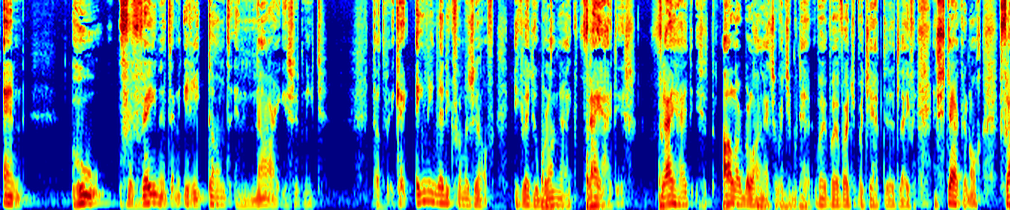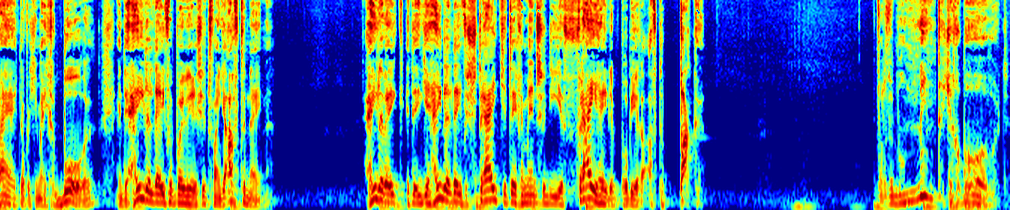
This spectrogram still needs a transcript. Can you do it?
En hoe vervelend en irritant en naar is het niet. Dat, kijk, één ding weet ik van mezelf. Ik weet hoe belangrijk vrijheid is. Vrijheid is het allerbelangrijkste wat je, moet wat, hebt in het leven. En sterker nog, vrijheid, daar word je mee geboren. En de hele leven proberen ze het van je af te nemen. Hele week, je hele leven strijd je tegen mensen die je vrijheden proberen af te pakken. Vanaf het moment dat je geboren wordt.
